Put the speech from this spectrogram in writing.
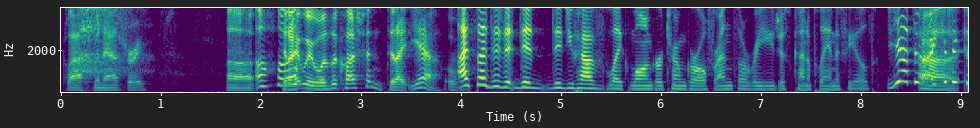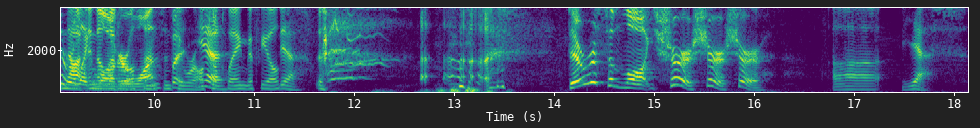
Glass menagerie. Uh, Did I? Wait, what was the question? Did I? Yeah. Uh-huh. I said, did it, did did you have like longer term girlfriends, or were you just kind of playing the field? Yeah, there, I Uh, think there not were like in longer literal ones, sense, since you were also playing the field. Yeah. there were some long. Sure, sure, sure. Uh, yes.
